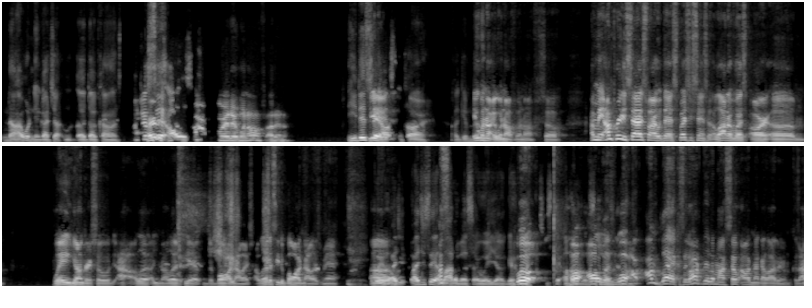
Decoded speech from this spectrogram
No, I wouldn't have got John, uh, Doug Collins. I just Curtis said Ellison. Carr before that went off. I don't Know. He did say Yeah. Austin Carr. I'll give him. It went off. It went off. Went off. So, I mean, I'm pretty satisfied with that, especially since a lot of us are um way younger. So, I, I let- you know, I let us see the ball knowledge. I let us see the ball knowledge, man. Wait, Um, why'd you, why'd you say a that's- lot of us are way younger? Well, Why'd you all, all of us. way Well. I, I'm glad because if I did it myself, I would not got a lot of them because I,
